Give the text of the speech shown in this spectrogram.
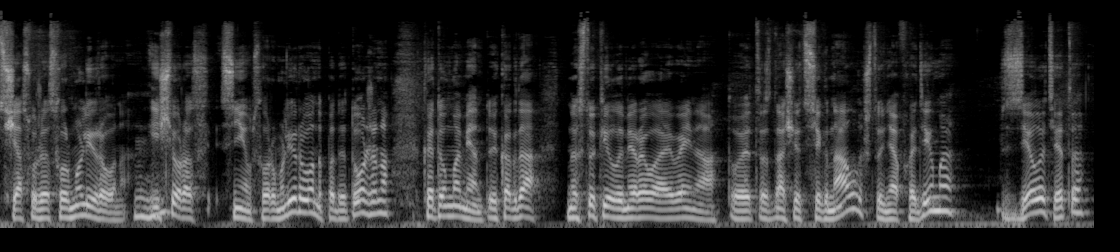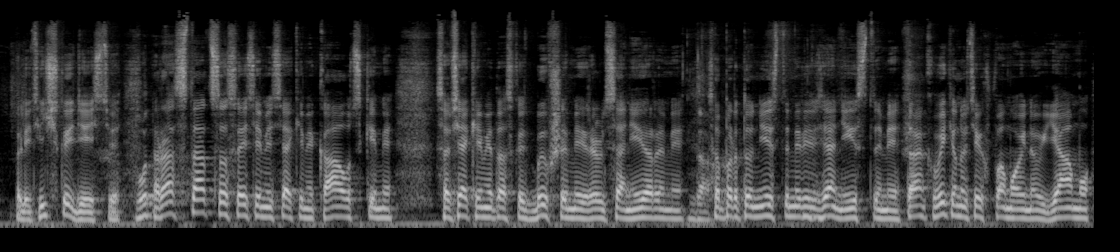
сейчас уже сформулировано, угу. еще раз с ним сформулировано, подытожено к этому моменту. И когда наступила мировая война, то это значит сигнал, что необходимо сделать это политическое действие. Вот. Расстаться с этими всякими каутскими, со всякими, так сказать, бывшими революционерами, да. с оппортунистами, ревизионистами, так, выкинуть их в помойную яму,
